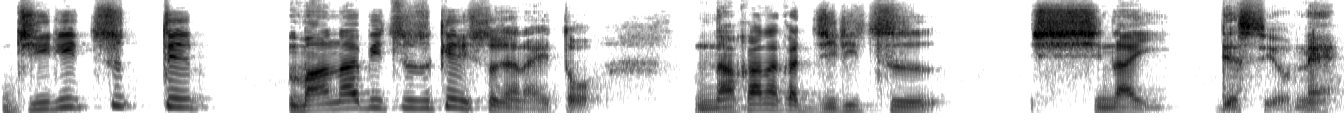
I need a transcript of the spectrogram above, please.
自立って学び続ける人じゃないとなかなか自立しないですよね。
